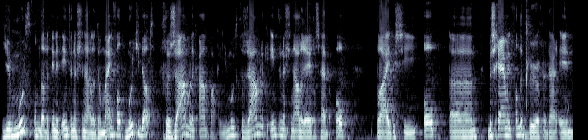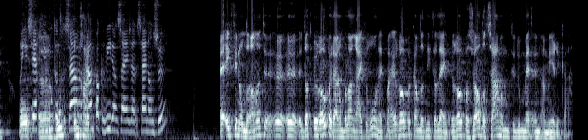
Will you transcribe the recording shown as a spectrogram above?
Je moet, omdat het in het internationale domein valt, moet je dat gezamenlijk aanpakken. Je moet gezamenlijke internationale regels hebben op privacy, op ehm, bescherming van de burger daarin. Maar je op, zegt, je eh, moet dat hoe gezamenlijk omgaan- aanpakken. Wie dan zijn, zijn dan ze? Eh, ik vind onder andere te- eh, eh, dat Europa daar een belangrijke rol in heeft, maar Europa kan dat niet alleen. Europa zal dat samen moeten doen met een Amerika.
